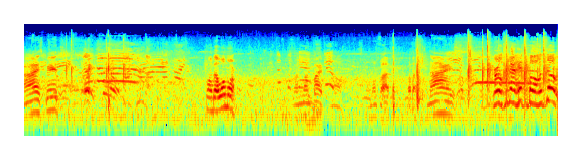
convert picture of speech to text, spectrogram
Nice pitch. Come on, Belle, one more. One one five. No. One five. Bye-bye. Nice. Girls, we gotta hit the ball. Let's go.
